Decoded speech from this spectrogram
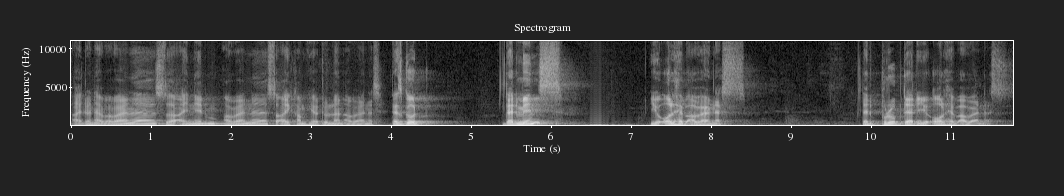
I don't have awareness, so I need awareness, so I come here to learn awareness. That's good. That means you all have awareness. That prove that you all have awareness.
